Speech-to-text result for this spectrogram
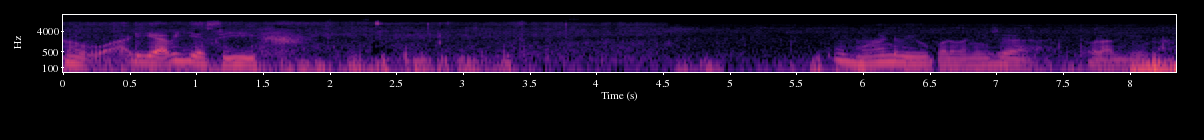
વાડી આવી ગયા સી માંડવી ઉપડવાની છે થોડાક દિવસમાં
